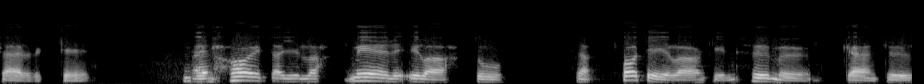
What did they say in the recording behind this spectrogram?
särkee. Näin hoitajilla mieli ilahtuu ja potilaankin hymyyn kääntyy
